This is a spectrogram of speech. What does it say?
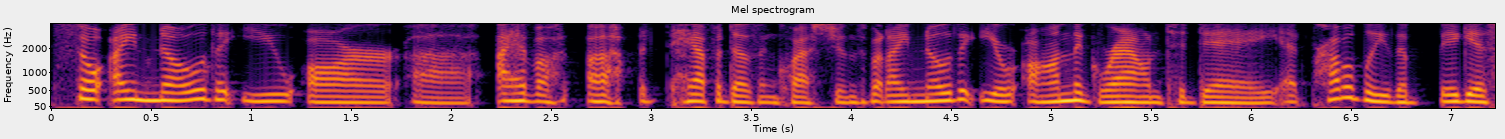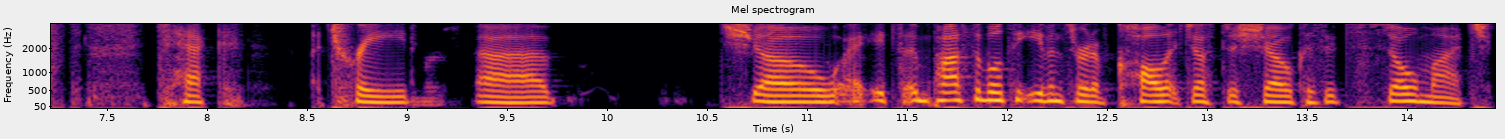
So I know that you are. Uh, I have a, a, half a dozen questions, but I know that you're on the ground today at probably the biggest tech trade uh, show. It's impossible to even sort of call it just a show because it's so much.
